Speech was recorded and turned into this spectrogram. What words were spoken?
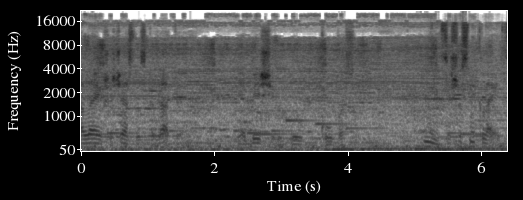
Але якщо чесно сказати, я більше люблю купасу. Ні, це щось не клеїться.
